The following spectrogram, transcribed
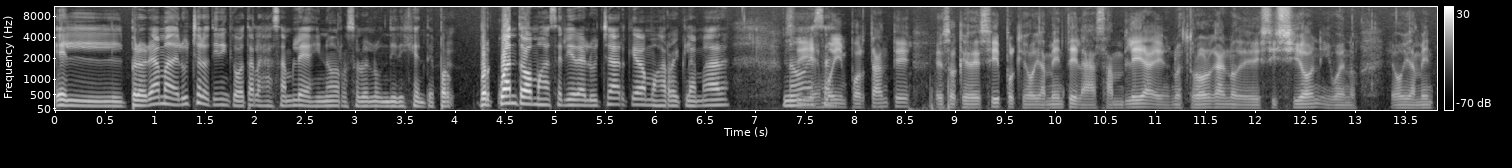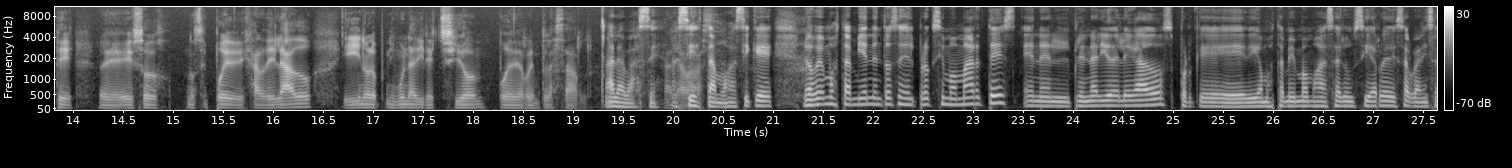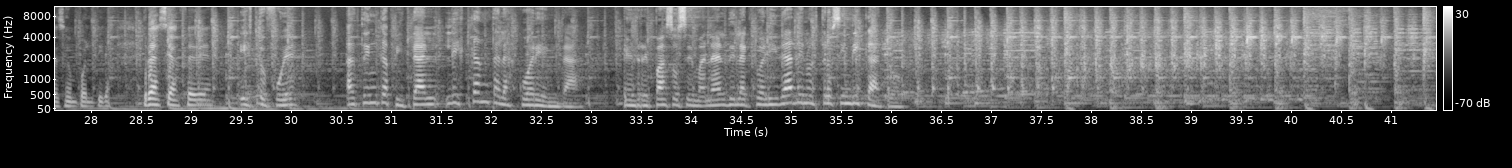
el programa de lucha lo tienen que votar las asambleas y no resolverlo un dirigente. ¿Por, por cuánto vamos a salir a luchar? ¿Qué vamos a reclamar? ¿No? Sí, es muy importante eso que decir porque obviamente la asamblea es nuestro órgano de decisión y bueno, obviamente eh, eso no se puede dejar de lado y no lo- ninguna dirección puede reemplazarlo. A la base, A la así base. estamos. Así que nos vemos también entonces el próximo martes en el plenario de delegados, porque digamos también vamos a hacer un cierre de esa organización política. Gracias, Fede. Esto fue Aten Capital les canta las 40. El repaso semanal de la actualidad de nuestro sindicato.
